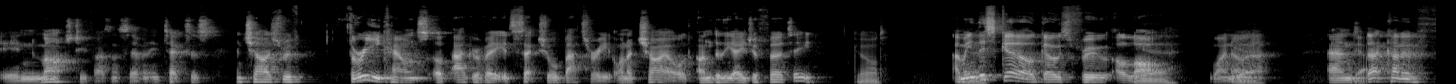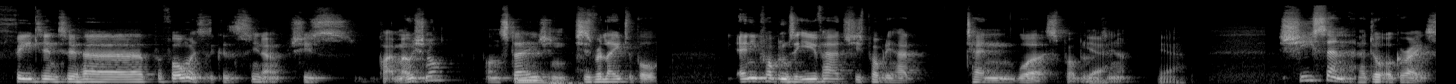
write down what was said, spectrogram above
in March 2007 in Texas and charged with three counts of aggravated sexual battery on a child under the age of 13. God. I mean, this girl goes through a lot, Yeah. Wynonna. Yeah. And Yeah. that kind of feeds into her performances because, you know, she's quite emotional on stage Mm. and she's relatable. Any problems that you've had, she's probably had 10 worse problems, Yeah. you know. Yeah. She sent her daughter Grace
